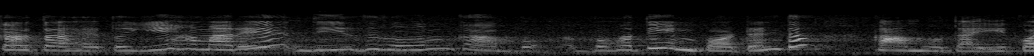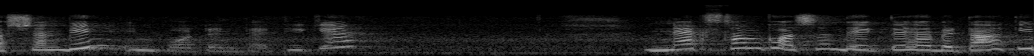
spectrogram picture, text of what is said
करता है। तो ये हमारे दीर्घ रोम का बहुत ही इम्पोर्टेंट काम होता है। ये क्वेश्चन भी इम्पोर्टेंट है, ठीक है? नेक्स्ट हम क्वेश्चन देखते हैं बेटा कि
